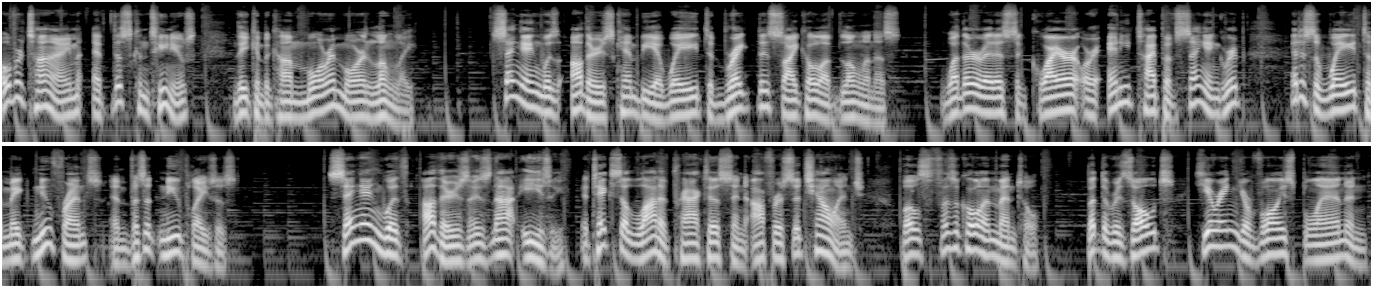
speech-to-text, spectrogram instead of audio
Over time, if this continues, they can become more and more lonely. Singing with others can be a way to break the cycle of loneliness. Whether it is a choir or any type of singing group, it is a way to make new friends and visit new places. Singing with others is not easy. It takes a lot of practice and offers a challenge, both physical and mental. But the results, hearing your voice blend and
